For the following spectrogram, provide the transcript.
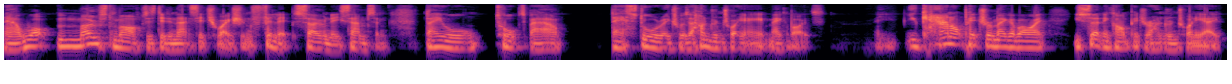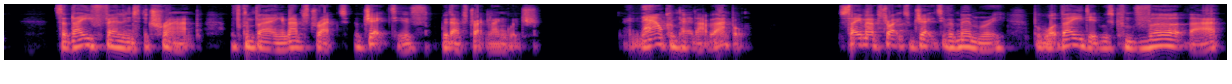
Now, what most marketers did in that situation, Philips, Sony, Samsung, they all talked about their storage was 128 megabytes. You- cannot picture a megabyte. You certainly can't picture 128. So they fell into the trap of conveying an abstract objective with abstract language. Now compare that with Apple. Same abstract objective of memory, but what they did was convert that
